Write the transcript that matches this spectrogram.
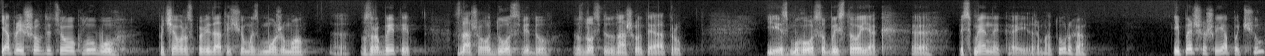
Я прийшов до цього клубу, почав розповідати, що ми зможемо е, зробити з нашого досвіду, з досвіду нашого театру і з мого особистого як е, письменника і драматурга. І перше, що я почув,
